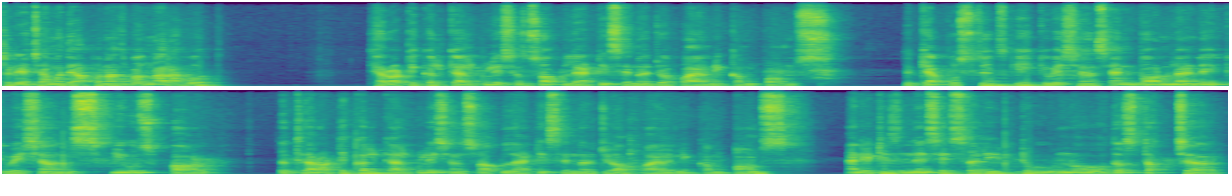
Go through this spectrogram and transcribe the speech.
तर याच्यामध्ये आपण आज बघणार आहोत theoretical calculations of lattice energy of ionic compounds. Kapustinskii equations and Born Lande equations use for the theoretical calculations of lattice energy of ionic compounds and it is necessary to know the structure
